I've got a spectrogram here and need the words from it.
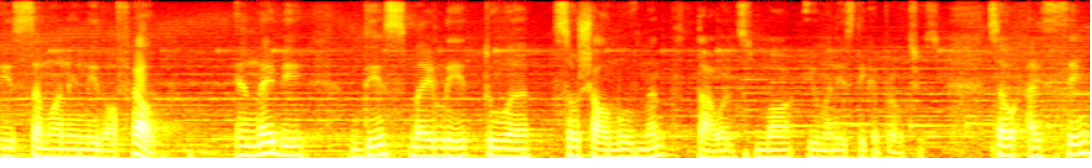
he's someone in need of help. And maybe this may lead to a social movement towards more humanistic approaches. So I think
